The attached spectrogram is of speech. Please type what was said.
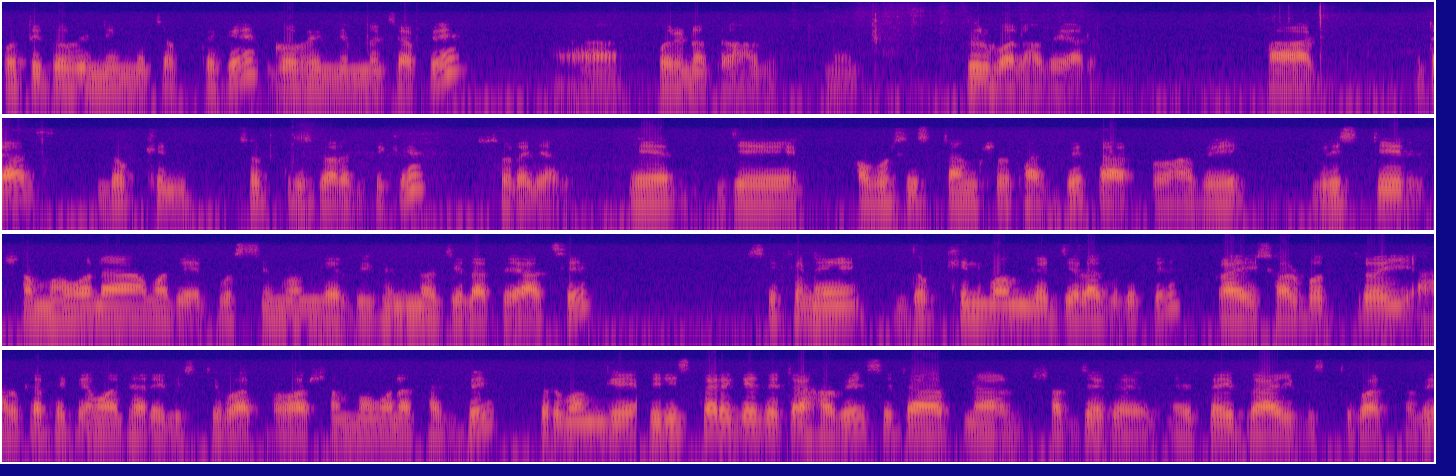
অতি গভীর নিম্নচাপ থেকে গভীর নিম্নচাপে পরিণত হবে মানে দুর্বল হবে আরও। আর এটা দক্ষিণ ছত্তিশগড়ের দিকে সরে যাবে। এর যে অবশিষ্টাংশ থাকবে, তার প্রভাবে বৃষ্টির সম্ভাবনা আমাদের পশ্চিমবঙ্গের বিভিন্ন জেলাতে আছে। সেখানে দক্ষিণবঙ্গের জেলাগুলোতে প্রায় সর্বত্রই হালকা থেকে মাঝারি বৃষ্টিপাত হওয়ার সম্ভাবনা থাকবে। উত্তরবঙ্গে তিরিশ তারিখে যেটা হবে, সেটা আপনার সব জায়গায় এটাই প্রায় বৃষ্টিপাত হবে।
